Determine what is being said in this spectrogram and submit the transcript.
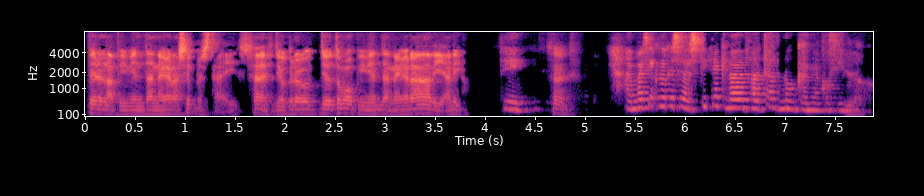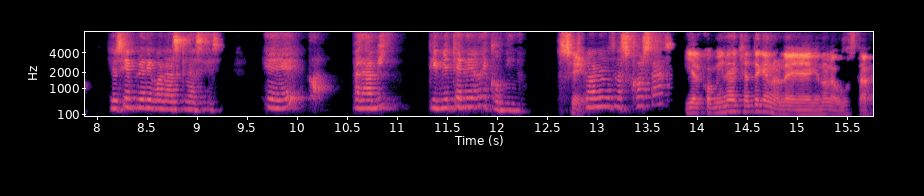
Pero la pimienta negra siempre está ahí, ¿sabes? Yo creo, yo tomo pimienta negra a diario, Sí. ¿sabes? Además, yo creo que es la especia que no debe faltar nunca en la cocina. No. Yo siempre digo en las clases, eh, para mí, pimienta negra y comino. Sí. Son dos cosas, Y el comino hay gente que no le, que no le gusta.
